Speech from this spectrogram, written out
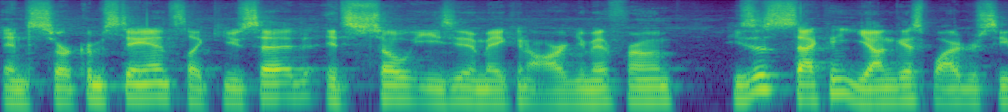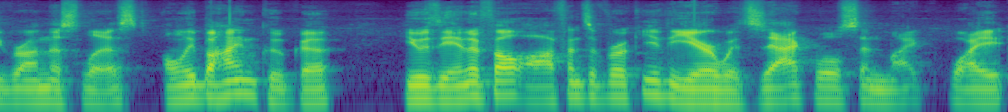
and circumstance, like you said, it's so easy to make an argument from him. He's the second youngest wide receiver on this list, only behind Puka. He was the NFL Offensive Rookie of the Year with Zach Wilson, Mike White,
